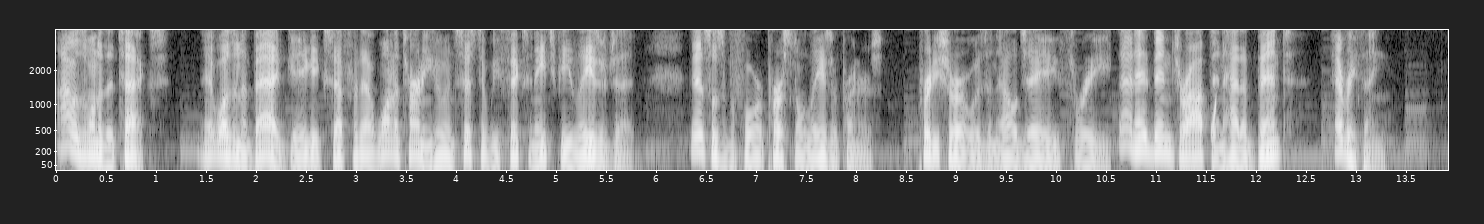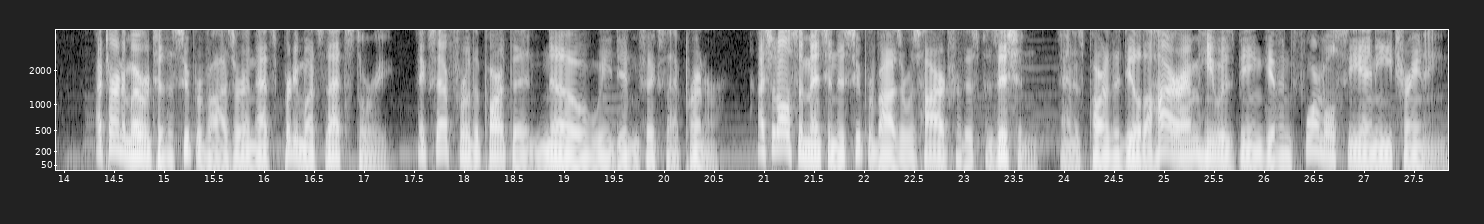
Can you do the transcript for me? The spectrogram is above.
I was one of the techs. It wasn't a bad gig, except for that one attorney who insisted we fix an HP LaserJet. This was before personal laser printers. Pretty sure it was an LJ3. That had been dropped and had a bent, everything. I turned him over to the supervisor, and that's pretty much that story, except for the part that no, we didn't fix that printer. I should also mention the supervisor was hired for this position, and as part of the deal to hire him, he was being given formal CNE training.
